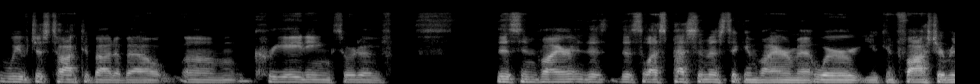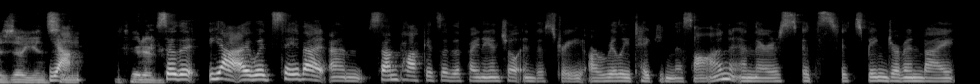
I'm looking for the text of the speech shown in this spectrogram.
we've just talked about about um, creating sort of this environment this this less pessimistic environment where you can foster resiliency yeah. so that yeah i would say that um, some pockets of the financial industry are really taking this on and there's it's it's being driven by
